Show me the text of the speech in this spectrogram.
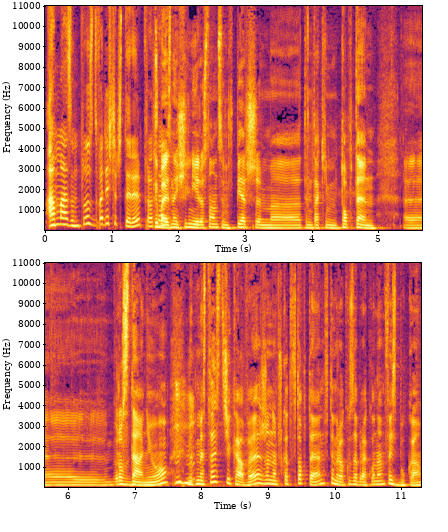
Amazon plus 24%. Chyba jest najsilniej rosnącym w pierwszym e, tym takim top 10 e, rozdaniu. Mhm. Natomiast to jest ciekawe, że na przykład w top 10 w tym roku zabrakło nam Facebooka.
